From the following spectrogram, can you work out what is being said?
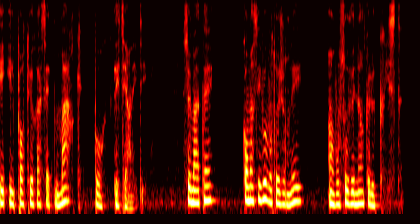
et il portera cette marque pour l'éternité. Ce matin, commencez-vous votre journée en vous souvenant que le Christ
